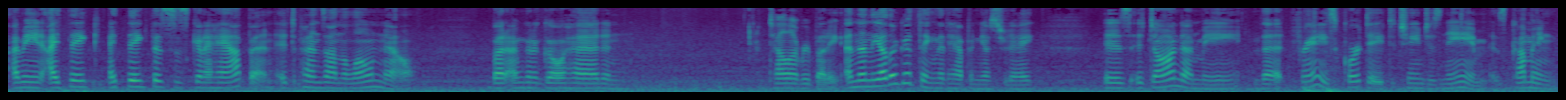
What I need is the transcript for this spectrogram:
I mean, I think, I think this is going to happen. It depends on the loan now. But I'm going to go ahead and tell everybody. And then the other good thing that happened yesterday is it dawned on me that Franny's court date to change his name is coming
